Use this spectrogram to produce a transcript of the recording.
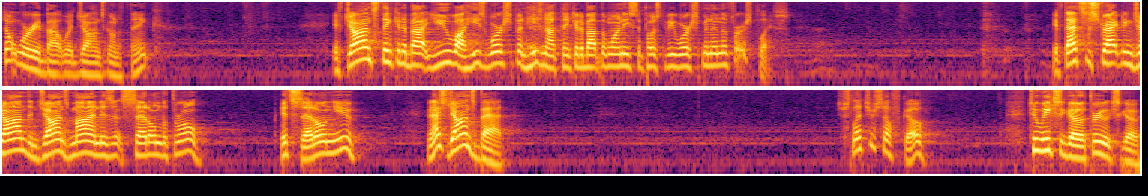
Don't worry about what John's going to think. If John's thinking about you while he's worshiping, he's not thinking about the one he's supposed to be worshiping in the first place. If that's distracting John, then John's mind isn't set on the throne. It's set on you. And that's John's bad. Just let yourself go. Two weeks ago, three weeks ago,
